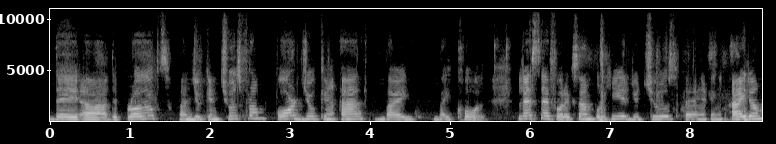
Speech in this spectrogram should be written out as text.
the, uh, the products and you can choose from, or you can add by by call. Let's say, for example, here you choose an, an item.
